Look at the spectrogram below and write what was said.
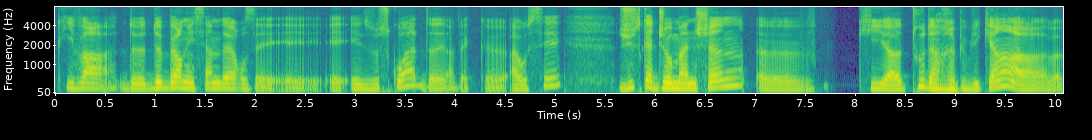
qui va de, Bernie Sanders et, The Squad avec euh, AOC jusqu'à Joe Manchin, euh, qui a tout d'un républicain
